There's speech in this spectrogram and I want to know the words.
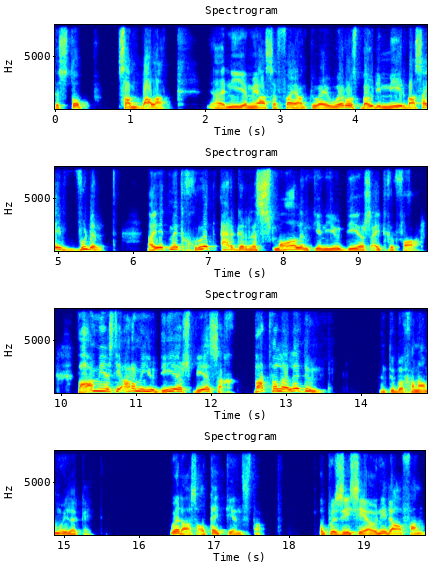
te stop. Sanballat, uh, Nehemia se vyand, toe hy hoor ons bou die muur, was hy woedend. Hy het met groot ergernis smalend teen die Judeërs uitgevaar. Waarmee is die arme Judeërs besig? Wat wil hulle doen? En toe begin daar moeilikheid. O, daar's altyd teenstand. Oppositie hou nie daarvan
